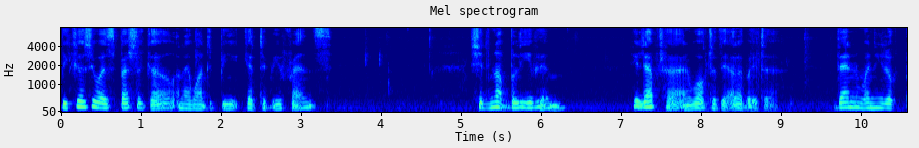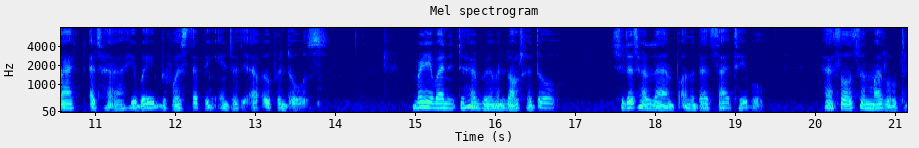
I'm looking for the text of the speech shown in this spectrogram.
Because you are a special girl, and I want to be get to be friends. She did not believe him. He left her and walked to the elevator. Then, when he looked back at her, he waited before stepping into the open doors. Mary went into her room and locked her door. She lit her lamp on the bedside table. Her thoughts were muddled,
